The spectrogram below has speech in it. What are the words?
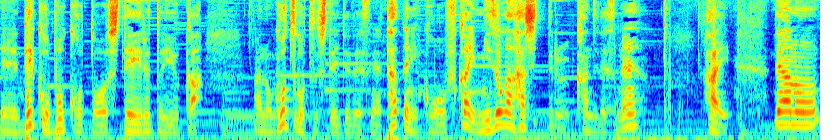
えー、デコボコとしているというか、あの、ゴツゴツしていてですね、縦にこう、深い溝が走ってる感じですね。はい。で、あの、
